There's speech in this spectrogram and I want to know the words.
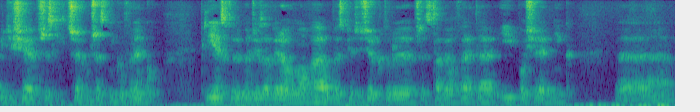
widzi się wszystkich trzech uczestników rynku. Klient, który będzie zawierał umowę, ubezpieczyciel, który przedstawia ofertę i pośrednik, E,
